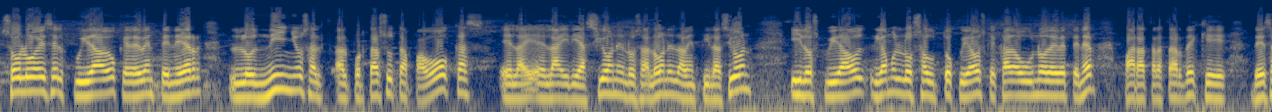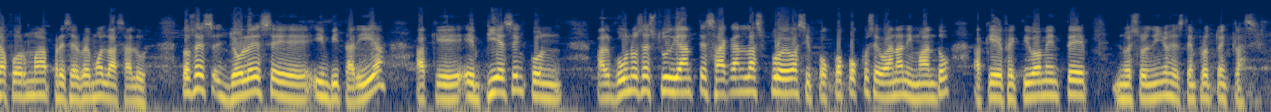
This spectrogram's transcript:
Solo es el cuidado que deben tener los niños al, al portar su tapabocas la aireación en los salones la ventilación y los cuidados digamos los autocuidados que cada uno debe tener para tratar de que de esa forma preservemos la salud. Entonces yo les eh, invitaría a que empiecen con algunos estudiantes hagan las pruebas y poco a poco se van animando a que efectivamente nuestros niños estén pronto en clase.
